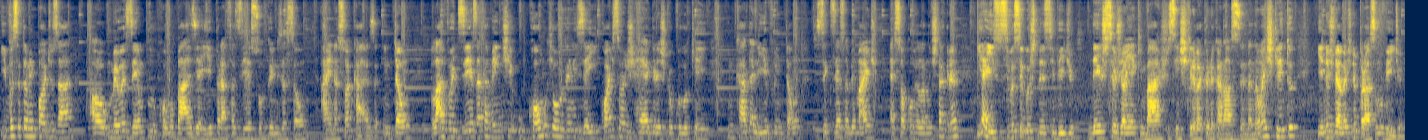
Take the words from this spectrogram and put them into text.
e você também pode usar o meu exemplo como base aí para fazer a sua organização aí na sua casa. Então, Lá eu vou dizer exatamente o como que eu organizei e quais são as regras que eu coloquei em cada livro. Então, se você quiser saber mais, é só correr lá no Instagram. E é isso, se você gostou desse vídeo, deixe seu joinha aqui embaixo, se inscreva aqui no canal se ainda não é inscrito e nos vemos no próximo vídeo.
